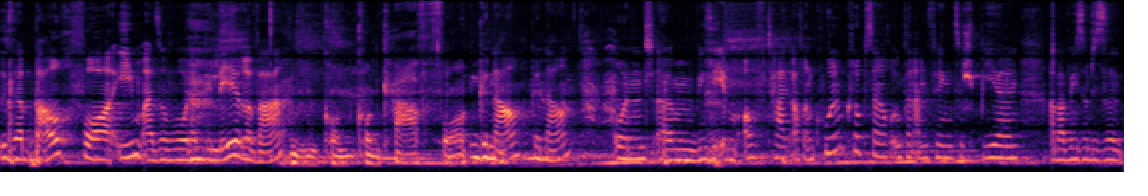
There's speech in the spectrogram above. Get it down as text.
dieser Bauch vor ihm, also wo dann die Leere war. Also Kon Konkav-Form. Genau, genau. Und ähm, wie sie eben oft halt auch in coolen Clubs dann auch irgendwann anfingen zu spielen, aber wie so diese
